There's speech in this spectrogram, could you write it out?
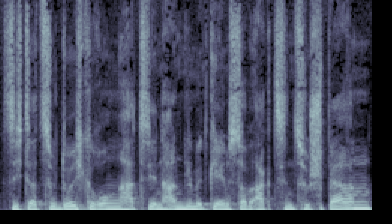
sich dazu durchgerungen hat, den Handel mit GameStop-Aktien zu sperren.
